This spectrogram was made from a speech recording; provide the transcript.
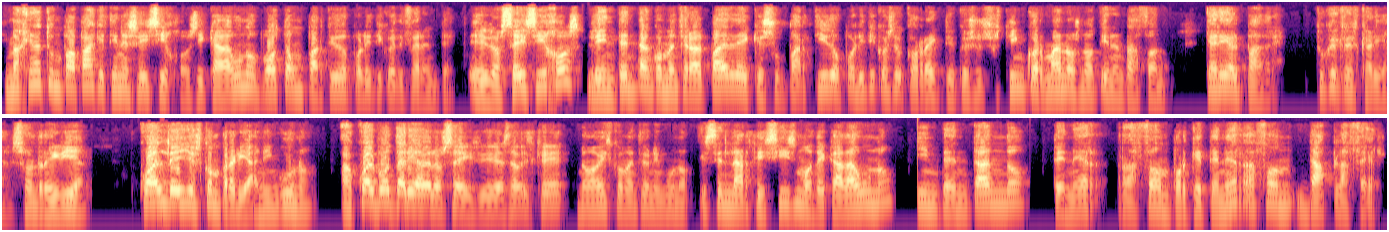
Imagínate un papá que tiene seis hijos y cada uno vota un partido político diferente. Y los seis hijos le intentan convencer al padre de que su partido político es el correcto y que sus cinco hermanos no tienen razón. ¿Qué haría el padre? ¿Tú qué crees que haría? Sonreiría. ¿Cuál de ellos compraría? Ninguno. ¿A cuál votaría de los seis? Diría, ¿sabes qué? No me habéis convencido ninguno. Es el narcisismo de cada uno intentando tener razón, porque tener razón da placer,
